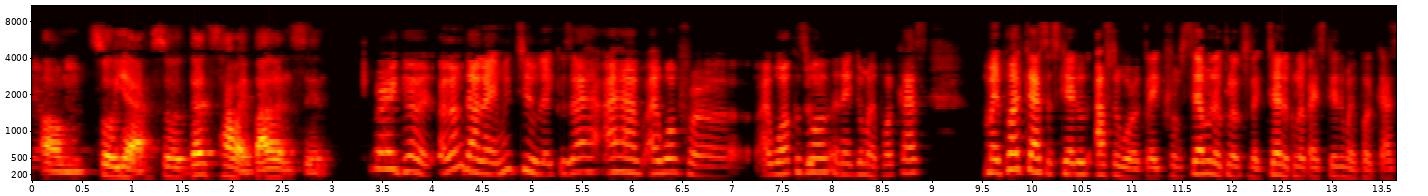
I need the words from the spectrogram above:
Yeah. Um, so yeah, so that's how I balance it. Very good. Along that line, me too. Like, cause I, I have, I work for, I work as well and I do my podcast. My podcast is scheduled after work, like from seven o'clock to like 10 o'clock, I schedule my podcast.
